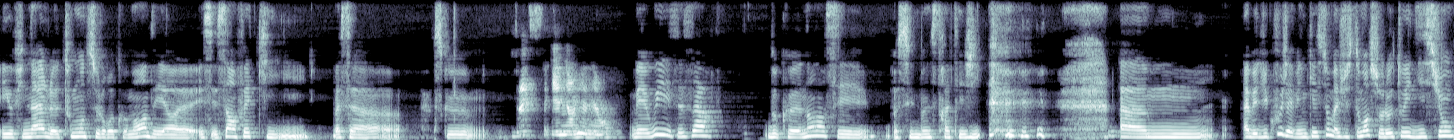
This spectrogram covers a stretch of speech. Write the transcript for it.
et au final tout le monde se le recommande et, et c'est ça en fait qui bah ça parce que c'est gagnant gagnant mais oui c'est ça donc euh, non, non, c'est bah, c'est une bonne stratégie. euh, ah mais du coup, j'avais une question bah, justement sur l'auto-édition.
